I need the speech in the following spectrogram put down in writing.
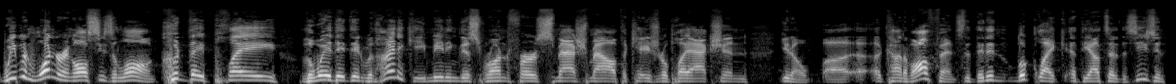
We've been wondering all season long, could they play the way they did with Heinicke, meaning this run first, smash mouth, occasional play action, you know, uh, a kind of offense that they didn't look like at the outset of the season?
